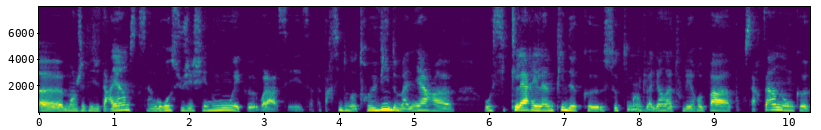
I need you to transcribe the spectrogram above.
manger végétarien, parce que c'est un gros sujet chez nous et que voilà, c'est ça fait partie de notre vie de manière aussi clair et limpide que ceux qui mangent la viande à tous les repas pour certains. Donc euh,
